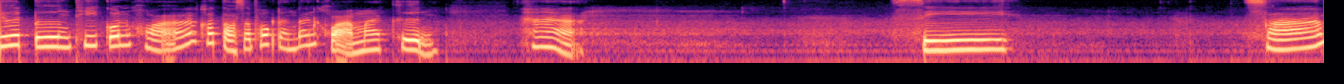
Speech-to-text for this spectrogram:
ยืดตึงที่ก้นขวา ข้อต่อสะโพกทางด้านขวามากขึ้น ห้าสี่สาม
